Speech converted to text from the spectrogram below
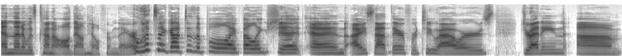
and then it was kind of all downhill from there. Once I got to the pool, I felt like shit and I sat there for 2 hours dreading um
